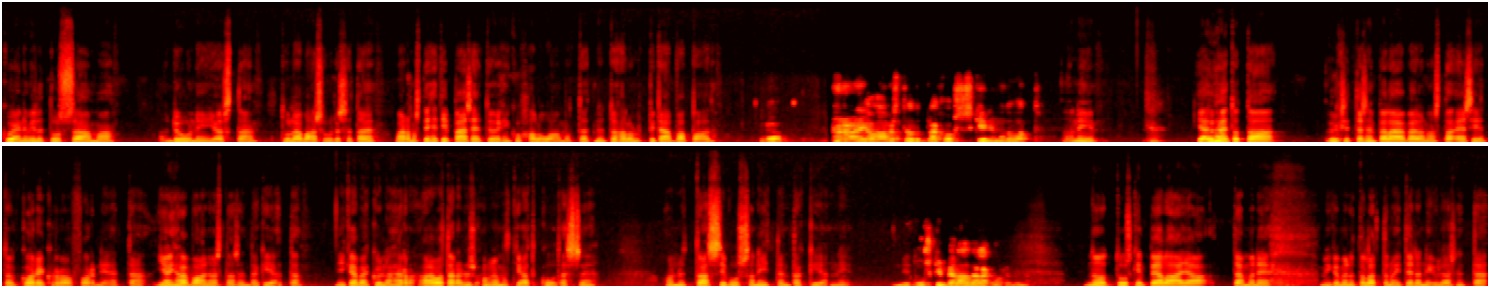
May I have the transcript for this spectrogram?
Gwenville tuu saamaan duuniin jostain tulevaisuudessa, tai varmasti heti pääsee töihin kun haluaa, mutta että nyt on halunnut pitää vapaata. Joo. Aika haavisteltu Black Hawksissa kiinni monta vuotta. No niin. Ja yhden tota, yksittäisen pelaajan vielä nostaa esiin tuon Corey Crawfordin, että, ja ihan vain ainoastaan sen takia, että ikävä kyllä herra aivotärähdysongelmat jatkuu tässä ja on nyt taas sivussa niiden takia, niin Niin tuskin pelaa tällä kohdalla. No tuskin pelaaja tämmöinen, minkä mä nyt olen laittanut itselleni ylös, että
